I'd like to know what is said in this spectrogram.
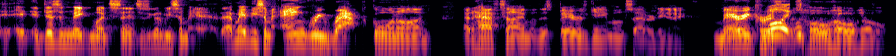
it, it doesn't make much sense. There's going to be some that may be some angry rap going on at halftime of this Bears game on Saturday night. Merry Christmas, well, it, ho ho ho.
